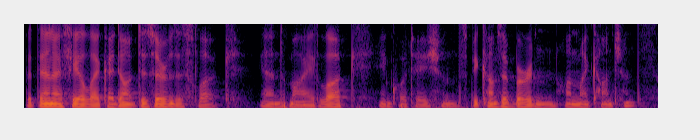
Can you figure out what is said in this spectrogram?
but then I feel like I don't deserve this luck, and my luck, in quotations, becomes a burden on my conscience.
